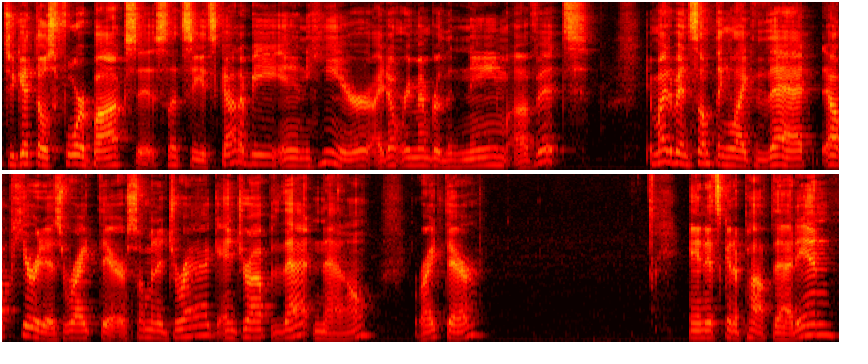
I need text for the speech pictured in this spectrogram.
To get those four boxes. Let's see, it's got to be in here. I don't remember the name of it. It might have been something like that. Up oh, here it is, right there. So I'm going to drag and drop that now, right there and it's going to pop that in.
